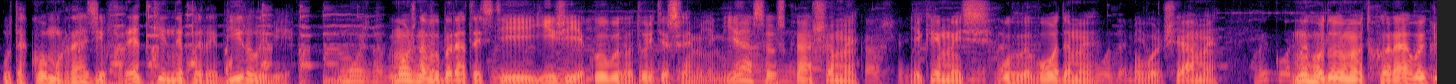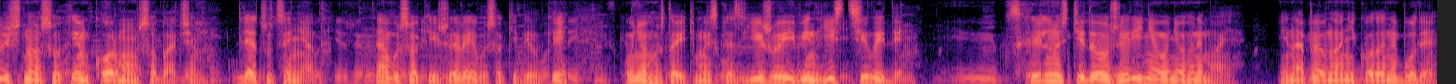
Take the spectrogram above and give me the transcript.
У такому разі фредки неперебірливі. Можна вибирати з тієї їжі, яку ви готуєте самі: м'ясо з кашами, якимись вуглеводами, овочами. Ми годуємо тхора виключно сухим кормом собачим для цуценят. Там високі жири, високі білки. У нього стоїть миска з їжею, він їсть цілий день. Схильності до ожиріння у нього немає. І, напевно, ніколи не буде,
